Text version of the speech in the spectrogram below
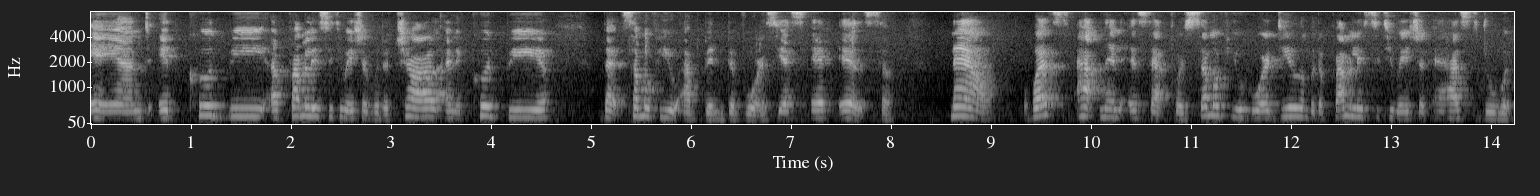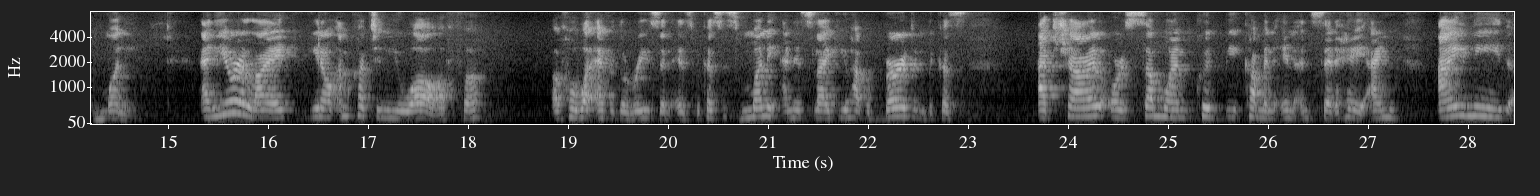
and it could be a family situation with a child, and it could be that some of you have been divorced. Yes, it is. Now, what's happening is that for some of you who are dealing with a family situation, it has to do with money. And you're like, you know, I'm cutting you off uh, for whatever the reason is because it's money and it's like you have a burden because a child or someone could be coming in and said, "Hey, I I need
